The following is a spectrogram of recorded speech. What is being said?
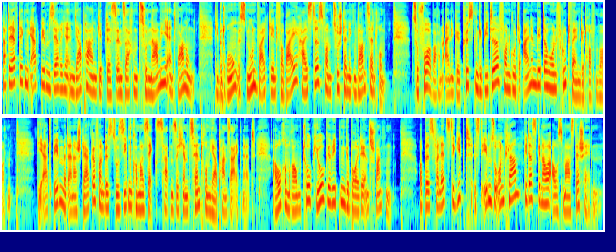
Nach der heftigen Erdbebenserie in Japan gibt es in Sachen Tsunami Entwarnung. Die Bedrohung ist nun weitgehend vorbei, heißt es vom zuständigen Warnzentrum. Zuvor waren einige Küstengebiete von gut einem Meter hohen Flutwellen getroffen worden. Die Erdbeben mit einer Stärke von bis zu 7,6 hatten sich im Zentrum Japans ereignet. Auch im Raum Tokio gerieten Gebäude ins Schwanken. Ob es Verletzte gibt, ist ebenso unklar wie das genaue Ausmaß der Schäden.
